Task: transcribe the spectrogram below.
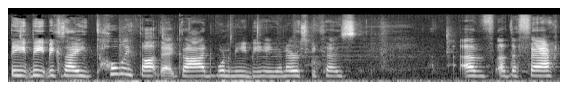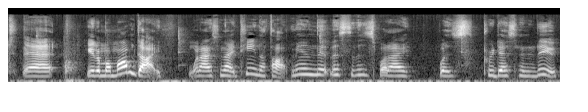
be, be, because I totally thought that God wanted me to be a nurse because of, of the fact that, you know, my mom died when I was 19. I thought, man, this, this is what I was predestined to do.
